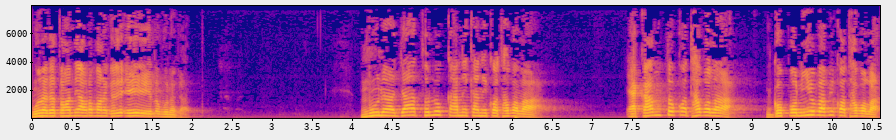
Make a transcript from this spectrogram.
মুনাজাত মানে আমরা মনে করি, এ, এলো মুনাজাত। মুনাজাত হলো কানে কানে কথা বলা, একান্ত কথা বলা গোপনীয় ভাবে কথা বলা।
